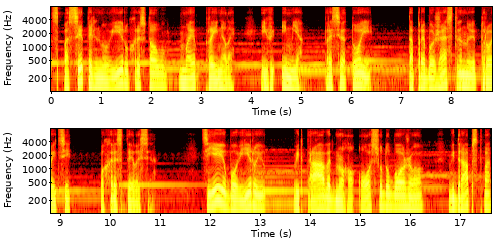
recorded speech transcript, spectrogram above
Спасительну віру Христову ми прийняли і в ім'я Пресвятої та Пребожественної Тройці похрестилися. Цією бо вірою від праведного осуду Божого, від рабства,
